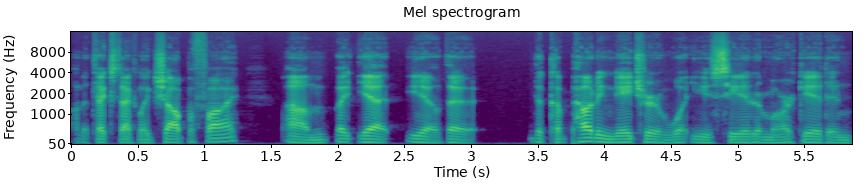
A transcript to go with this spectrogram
on a tech stack like Shopify, um, but yet, you know, the the compounding nature of what you see in the market and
